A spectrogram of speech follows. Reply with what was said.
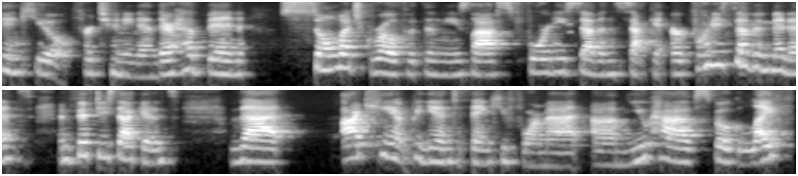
thank you for tuning in. There have been so much growth within these last 47 second or 47 minutes and 50 seconds that I can't begin to thank you for, Matt. Um, you have spoke life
